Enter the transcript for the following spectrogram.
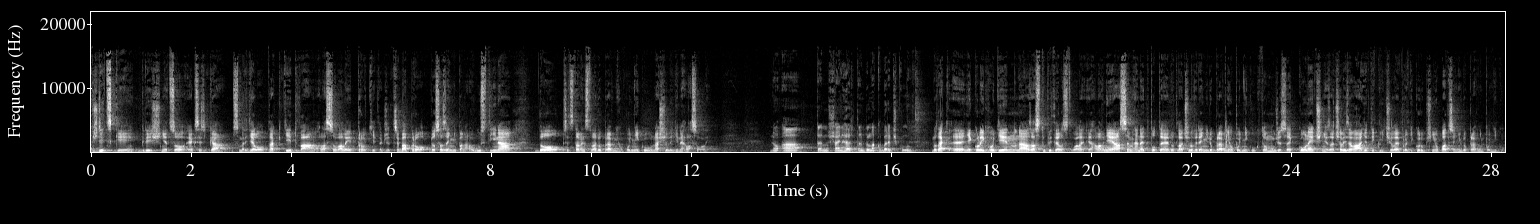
vždycky, když něco, jak se říká, smrdělo, tak ti dva hlasovali proti. Takže třeba pro dosazení pana Augustína do představenstva dopravního podniku naši lidi nehlasovali. No a ten Scheinher, ten byl na koberečku? No tak e, několik hodin na zastupitelstvu, ale hlavně já jsem hned poté dotlačil vedení dopravního podniku k tomu, že se konečně začaly zavádět ty klíčové protikorupční opatření v dopravním podniku,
